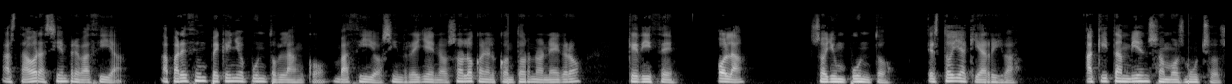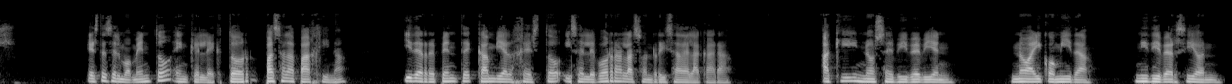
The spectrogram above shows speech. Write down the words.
hasta ahora siempre vacía, aparece un pequeño punto blanco, vacío, sin relleno, solo con el contorno negro, que dice Hola, soy un punto, estoy aquí arriba. Aquí también somos muchos. Este es el momento en que el lector pasa la página y de repente cambia el gesto y se le borra la sonrisa de la cara. Aquí no se vive bien, no hay comida, ni diversión,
